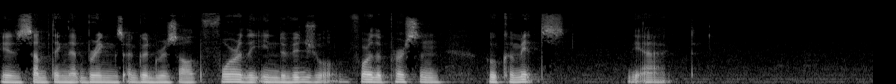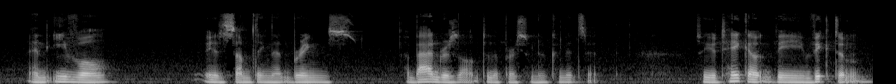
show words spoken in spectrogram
is something that brings a good result for the individual, for the person who commits the act. And evil is something that brings a bad result to the person who commits it. So you take out the victim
